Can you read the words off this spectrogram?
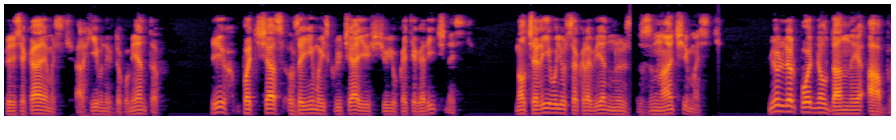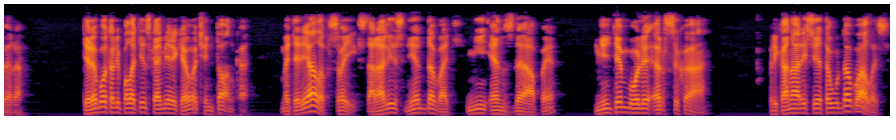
пересекаемость архивных документов, их подчас взаимоисключающую категоричность, молчаливую сокровенную значимость, Мюллер поднял данные Абвера. Те работали по Латинской Америке очень тонко. Материалов своих старались не отдавать ни НСДАП, ни тем более РСХА. При Канарисе это удавалось,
